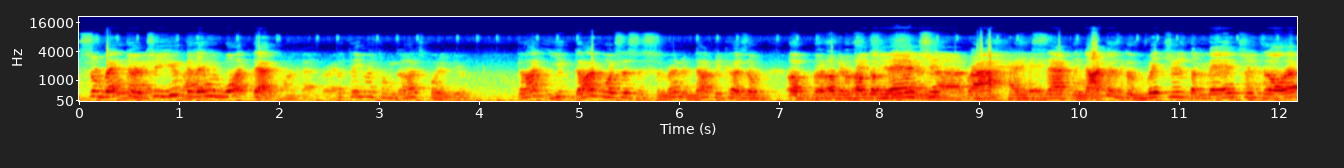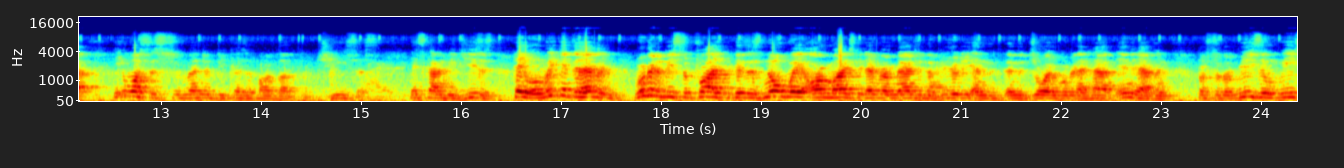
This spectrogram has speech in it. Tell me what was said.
surrender Right, to you because they would want that. Want that, right? But think of it from God's point of view. God, you, God wants us to surrender, not because of of of, the of the mansion, and, uh, right. exactly, not because of the riches, the mansions, and all that. He wants to surrender because of our love for Jesus. It's got to be Jesus. Hey, when we get to heaven, we're going to be surprised because there's no way our minds could ever imagine the beauty and, and the joy we're going to have in heaven. But for the reason we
